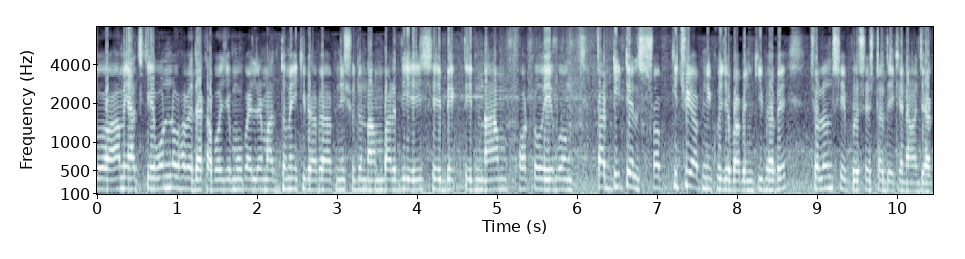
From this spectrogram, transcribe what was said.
তো আমি আজকে অন্যভাবে দেখাবো যে মোবাইলের মাধ্যমে কীভাবে আপনি শুধু নাম্বার দিয়ে সেই ব্যক্তির নাম, ফটো এবং তার ডিটেলস সব কিছুই আপনি খুঁজে পাবেন কীভাবে। চলুন সেই প্রসেসটা দেখে নেওয়া যাক।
